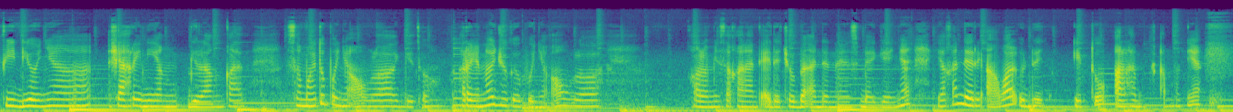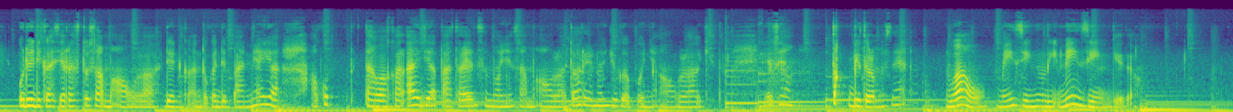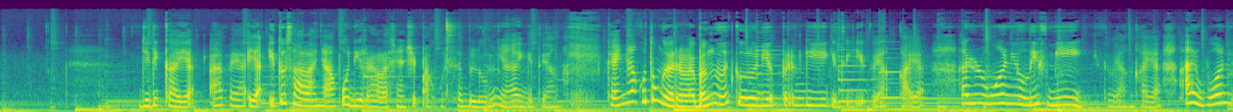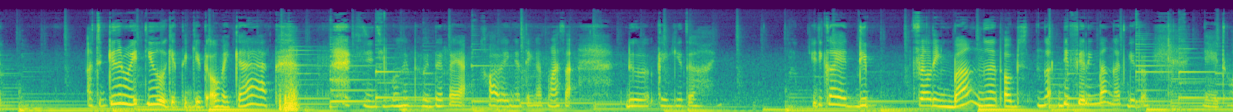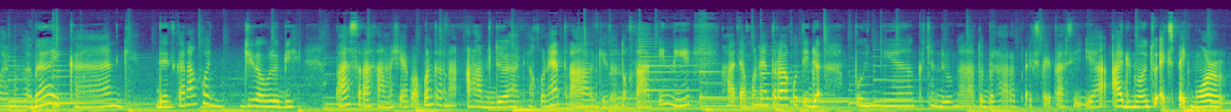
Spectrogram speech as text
videonya Syahrini yang bilang kan semua itu punya Allah gitu. Reno juga punya Allah kalau misalkan nanti ada cobaan dan lain sebagainya ya kan dari awal udah itu alhamdulillah udah dikasih restu sama Allah. Dan ke untuk ke depannya ya aku tawakal aja pasrahin semuanya sama Allah. Toh Reno juga punya Allah gitu. Itu yang tek gitu loh maksudnya wow amazingly amazing gitu. Jadi kayak apa ya ya itu salahnya aku di relationship aku sebelumnya gitu yang kayaknya aku tuh nggak rela banget kalau dia pergi gitu gitu yang kayak I don't want you leave me gitu. Yang kayak I want together with you gitu gitu oh my god. Jijik banget bener ya. Kalau inget-inget masa dulu kayak gitu. Jadi kayak deep feeling banget obs nggak deep feeling banget gitu. Ya itu emang gak baik kan gitu dan sekarang aku jauh lebih pasrah sama siapa pun karena alhamdulillah hati aku netral gitu. Untuk saat ini hati aku netral aku tidak punya kecenderungan atau berharap berekspektasi ya I don't want to expect more.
